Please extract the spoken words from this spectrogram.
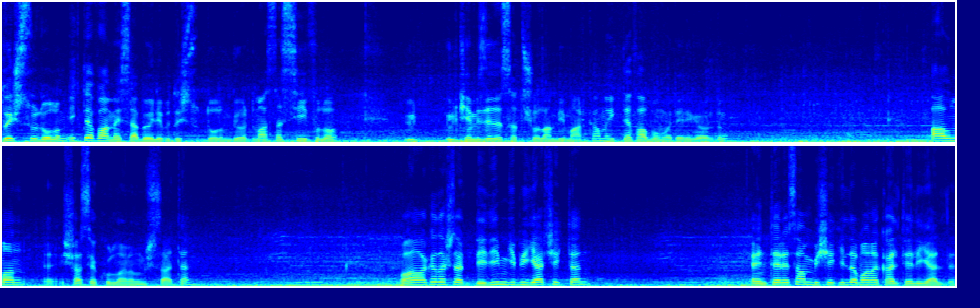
Dış su dolum. İlk defa mesela böyle bir dış su dolum gördüm. Aslında Seaflow. Ül- ülkemizde de satış olan bir marka ama ilk defa bu modeli gördüm. Alman e, şase kullanılmış zaten. Valla arkadaşlar dediğim gibi gerçekten enteresan bir şekilde bana kaliteli geldi.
